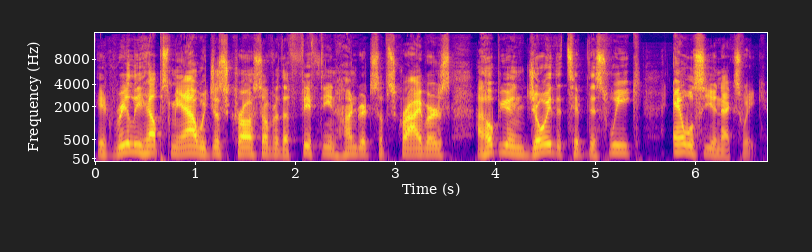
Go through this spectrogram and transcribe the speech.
It really helps me out. We just crossed over the 1500 subscribers. I hope you enjoyed the tip this week, and we'll see you next week.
